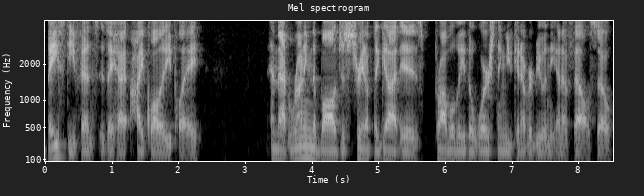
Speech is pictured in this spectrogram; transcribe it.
base defense is a high quality play. And that running the ball just straight up the gut is probably the worst thing you can ever do in the NFL. So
